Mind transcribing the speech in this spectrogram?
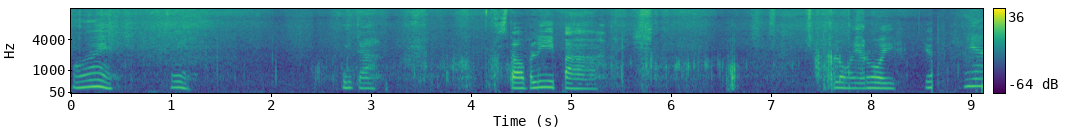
โอ้ย นี่ นี่จ้าสตรอเบอรี่ป่า อร่อยอร่อยเยอะเนี่ย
